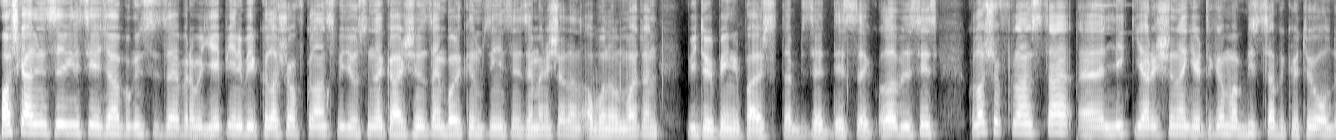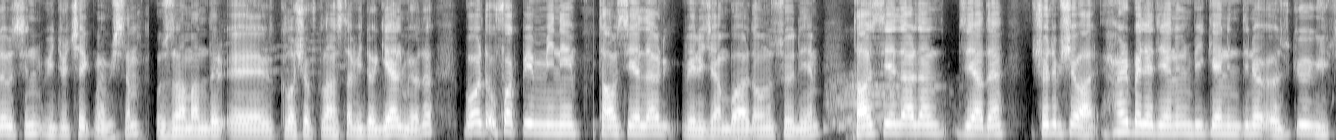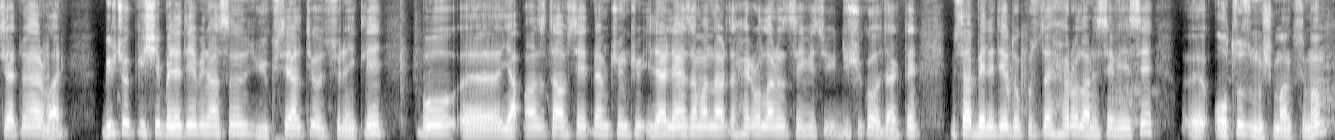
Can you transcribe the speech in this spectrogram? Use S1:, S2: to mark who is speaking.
S1: Hoş geldiniz sevgili seyirciler. Bugün sizlerle beraber yepyeni bir Clash of Clans videosunda karşınızdayım. Bu kanalımıza yeniyseniz hemen aşağıdan abone olmadan videoyu beğenip paylaşıp da bize destek olabilirsiniz. Clash of Clans'ta e, lig yarışına girdik ama biz tabii kötü olduğumuz için video çekmemiştim. Uzun zamandır e, Clash of Clans'ta video gelmiyordu. Bu arada ufak bir mini tavsiyeler vereceğim bu arada onu söyleyeyim. Tavsiyelerden ziyade şöyle bir şey var. Her belediyenin bir kendine özgü yükseltmeler var. Birçok kişi belediye binasını yükseltiyor sürekli. Bu e, yapmanızı tavsiye etmem çünkü ilerleyen zamanlarda heroların seviyesi düşük olacaktı. Mesela belediye 9'da heroların seviyesi e, 30'muş maksimum.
